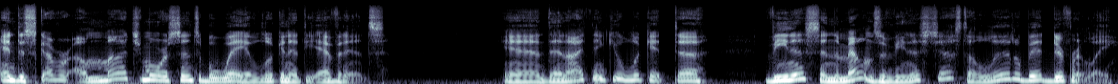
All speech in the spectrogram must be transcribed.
and discover a much more sensible way of looking at the evidence. And then I think you'll look at uh, Venus and the mountains of Venus just a little bit differently.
